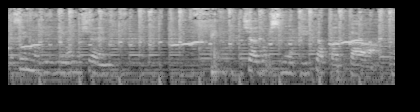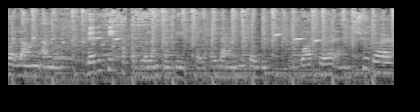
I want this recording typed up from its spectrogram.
kasi magiging ano siya eh. Masyadong smoothie kapag ka walang ano, very thick kapag walang tubig. Kaya kailangan little bit water and sugar.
